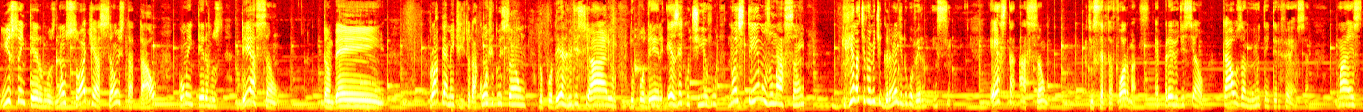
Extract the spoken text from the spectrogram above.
Isso em termos não só de ação estatal, como em termos de ação também propriamente dito da Constituição, do Poder Judiciário, do Poder Executivo, nós temos uma ação relativamente grande do governo em si. Esta ação, de certa forma, é prejudicial, causa muita interferência. Mas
